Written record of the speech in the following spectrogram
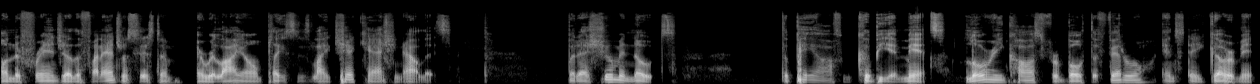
on the fringe of the financial system and rely on places like check cashing outlets. But as Schulman notes, the payoff could be immense, lowering costs for both the federal and state government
